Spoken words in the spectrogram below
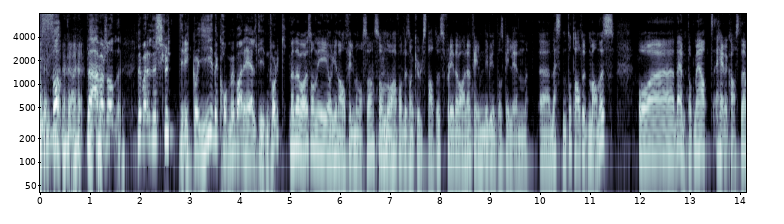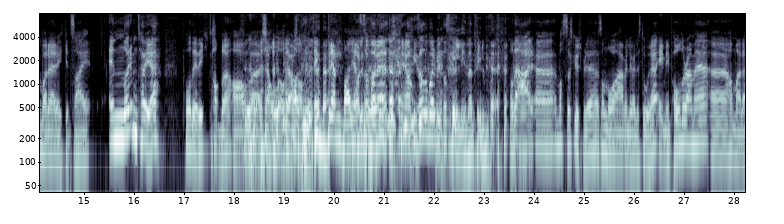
også? Det er bare sånn Det, bare, det slutter ikke å gi. Det kommer bare hele tiden folk. Men det var jo sånn i originalfilmen også, som nå har fått litt sånn kultstatus. Fordi det var en film de begynte å spille inn eh, nesten totalt uten manus. Og eh, det endte opp med at hele castet bare røyket seg enormt høye på det de hadde av eh, tjall og diverse andre ting. Brennbar Og liksom bare, ja, ikke bare begynte å spille inn en film. Og det er uh, masse skuespillere som nå er veldig veldig store. Amy Poehler er med. Uh, han, er,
